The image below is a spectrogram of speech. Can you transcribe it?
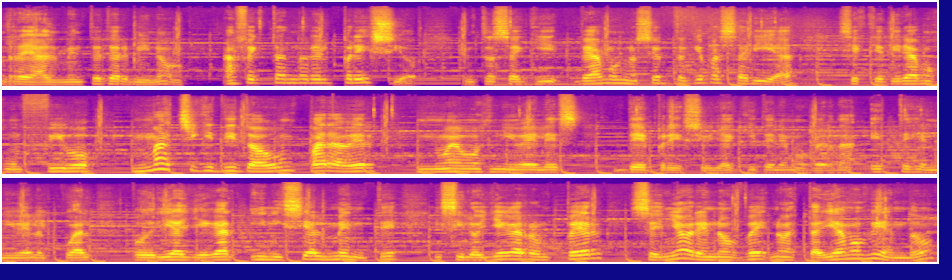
realmente terminó afectándole el precio. Entonces aquí veamos, ¿no es cierto?, qué pasaría si es que tiramos un FIBO más chiquitito aún para ver nuevos niveles de precio. Y aquí tenemos, ¿verdad? Este es el nivel al cual podría llegar inicialmente. Y si lo llega a romper, señores, nos, ve, nos estaríamos viendo.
